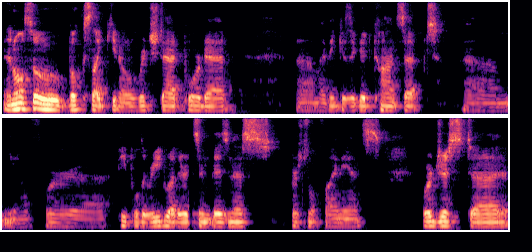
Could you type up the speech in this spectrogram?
and also books like you know Rich Dad Poor Dad. Um, I think is a good concept um, you know, for uh, people to read, whether it's in business, personal finance, or just uh,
